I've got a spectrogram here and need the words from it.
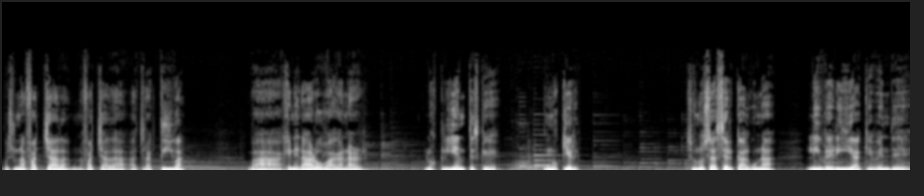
pues una fachada, una fachada atractiva, va a generar o va a ganar los clientes que uno quiere. Si uno se acerca a alguna librería que vende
